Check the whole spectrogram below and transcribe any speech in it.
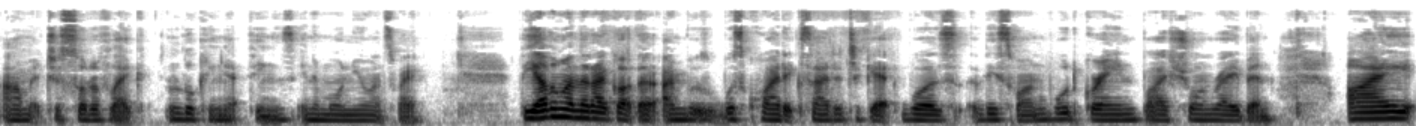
Um, it's just sort of like looking at things in a more nuanced way. The other one that I got that I was quite excited to get was this one, Wood Green by Sean Rabin. I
